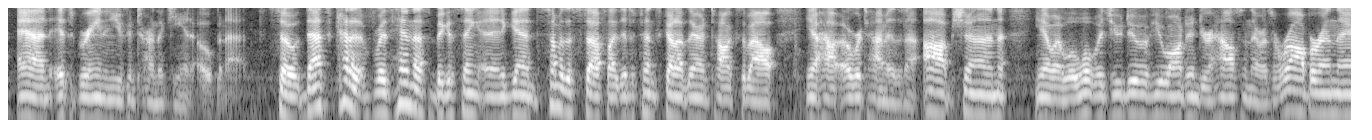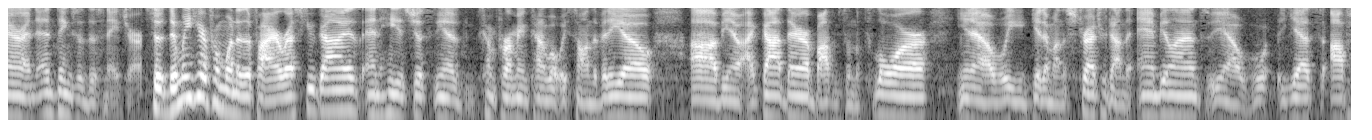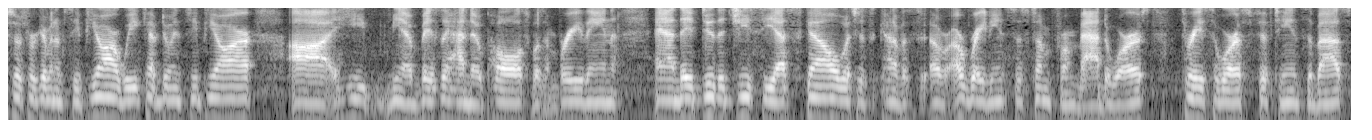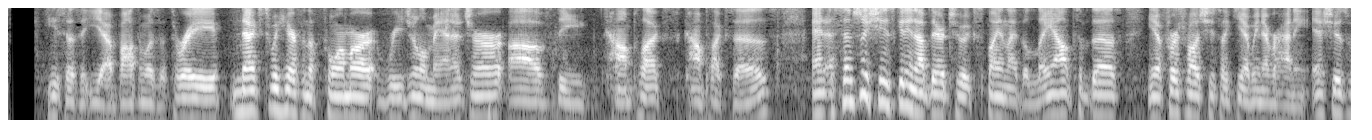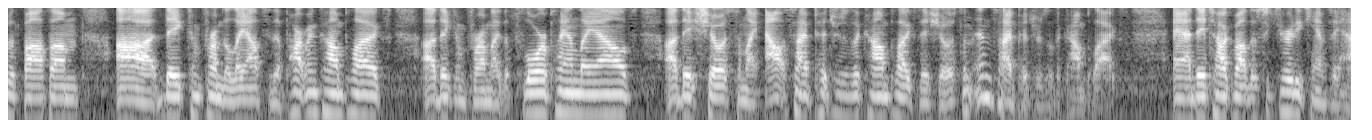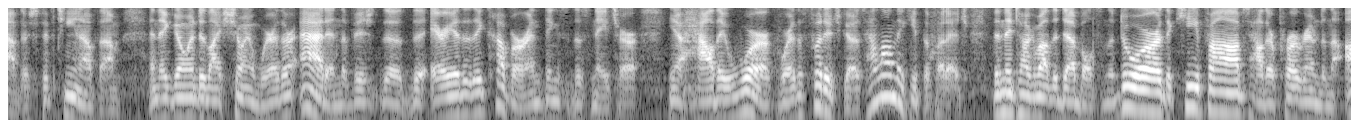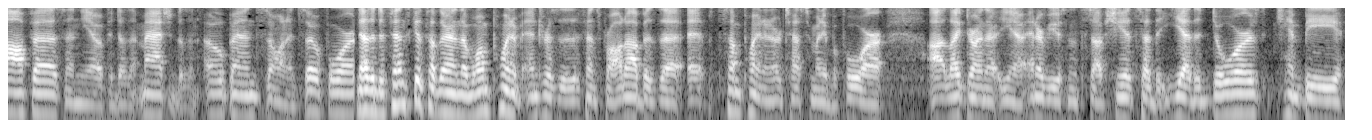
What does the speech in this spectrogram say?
and it's green and you can turn the key and open it. So that's kind of with him. That's the biggest thing. And again, some of the stuff like the defense got up there and talks about you know how overtime isn't an option. You know, well, what would you do if you walked into your house and there was a robber in there, and, and things of this nature. So then we hear from one of the fire rescue guys, and he's just you know confirming kind of what we saw in the video of you know I got there, Botham's on the floor. You know, we get him on the stretcher down the ambulance. You know, yes, officers were giving him CPR. We kept doing CPR. Uh, he, you know, basically had no pulse, wasn't breathing, and they do the GCS scale, which is kind of a, a rating system from bad to worse. Three is the worst, 15 is the best. He says that, yeah, Botham was a three. Next, we hear from the former regional manager of the complex complexes. And essentially she's getting up there to explain like the layouts of this. You know first of all she's like yeah we never had any issues with botham uh, they confirm the layouts of the apartment complex uh, they confirm like the floor plan layouts uh, they show us some like outside pictures of the complex they show us some inside pictures of the complex and they talk about the security cams they have. There's 15 of them, and they go into like showing where they're at and the vision, the the area that they cover, and things of this nature. You know how they work, where the footage goes, how long they keep the footage. Then they talk about the deadbolts in the door, the key fobs, how they're programmed in the office, and you know if it doesn't match, it doesn't open, so on and so forth. Now the defense gets up there, and the one point of interest that the defense brought up is that at some point in her testimony before, uh, like during the you know interviews and stuff, she had said that yeah the doors can be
